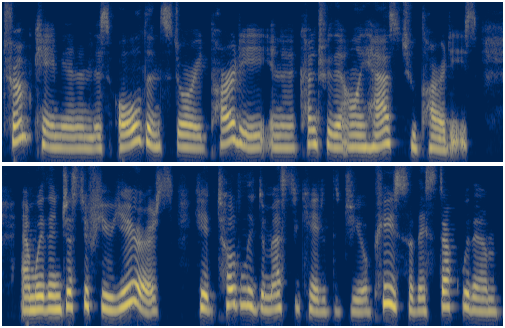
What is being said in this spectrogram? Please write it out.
Trump came in in this old and storied party in a country that only has two parties. And within just a few years, he had totally domesticated the GOP. So they stuck with him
